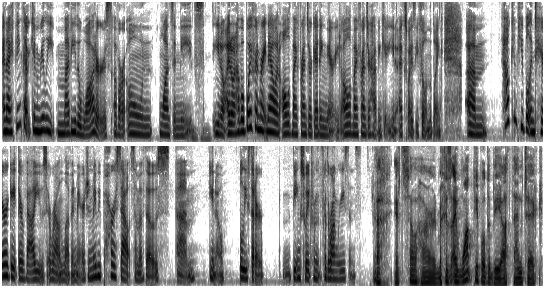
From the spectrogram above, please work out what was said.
and I think that can really muddy the waters of our own wants and needs. You know, I don't have a boyfriend right now, and all of my friends are getting married. All of my friends are having, kids, you know, X, Y, Z, fill in the blank. Um, how can people interrogate their values around love and marriage and maybe parse out some of those, um, you know, beliefs that are being swayed from for the wrong reasons? Ugh, it's so hard because I want people to be authentic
